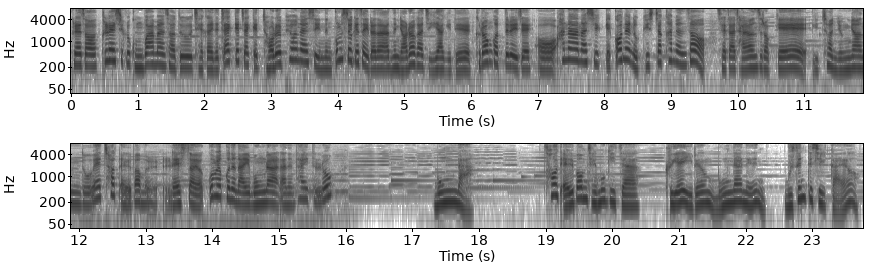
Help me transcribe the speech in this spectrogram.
그래서 클래식을 공부하면서도 제가 이제 짧게 짧게 저를 표현할 수 있는 꿈속에서 일어나는 여러 가지 이야기들 그런 것들을 이제 어, 하나하나씩 꺼내놓기 시작하면서 제가 자연스럽게 2006년도에 첫 앨범을 냈어요. 꿈을 꾸는 아이 몽라라는 타이틀로. 몽라. 첫 앨범 제목이자 그의 이름 몽라는 무슨 뜻일까요?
